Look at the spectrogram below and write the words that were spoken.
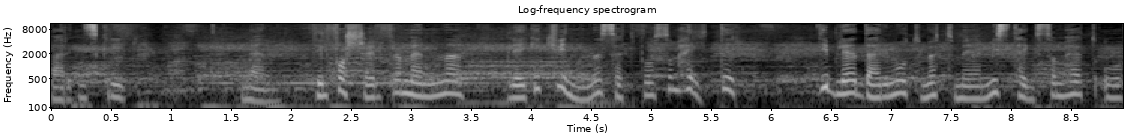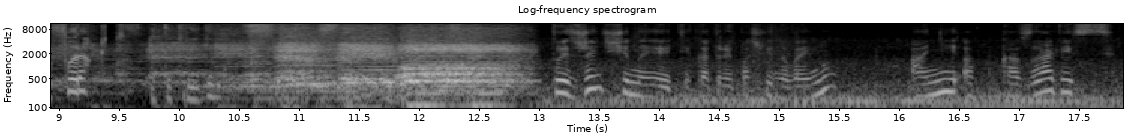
verdenskrig. Men til forskjell fra mennene ble ikke kvinnene sett på som helter. De ble derimot møtt med mistenksomhet og forakt etter krigen. То есть женщины эти, которые пошли на войну, они оказались принесли такую жертву,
